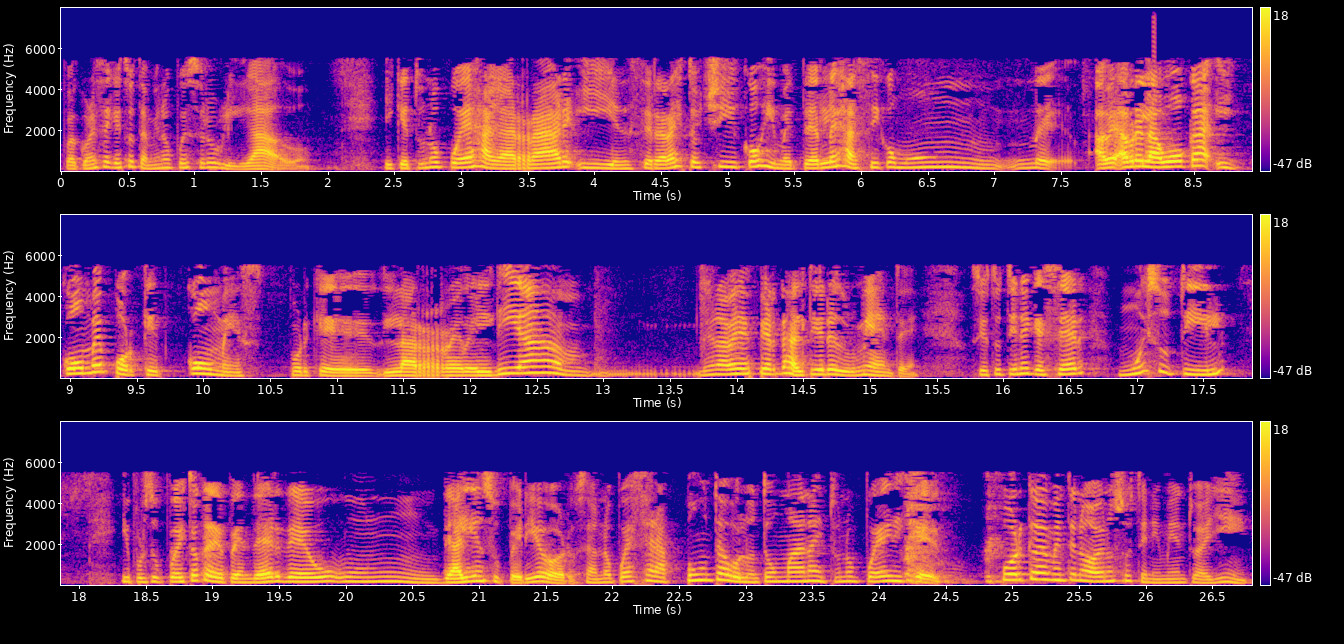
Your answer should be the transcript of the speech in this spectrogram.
pues acuérdense que esto también no puede ser obligado y que tú no puedes agarrar y encerrar a estos chicos y meterles así como un, abre la boca y come porque comes, porque la rebeldía de una vez despiertas al tigre durmiente. O sea, esto tiene que ser muy sutil y por supuesto que depender de un de alguien superior, o sea, no puede ser a punta de voluntad humana y tú no puedes y que porque obviamente no va a haber un sostenimiento allí.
